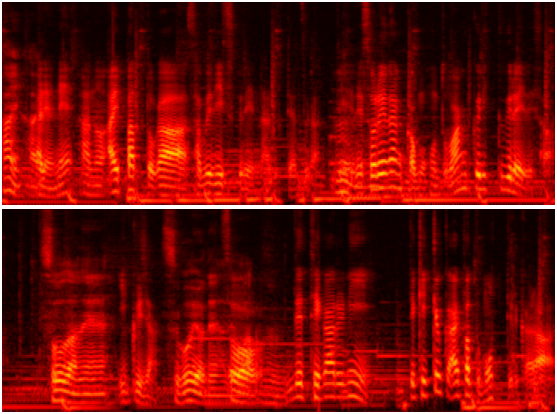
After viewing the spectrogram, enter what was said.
うはいー、はい。あるよね。あの iPad がサブディスプレイになるってやつがあって、うん。でそれなんかもうほんとワンクリックぐらいでさそうだね。いくじゃん。すごいよねそう、で手軽にで結局 iPad 持ってるから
